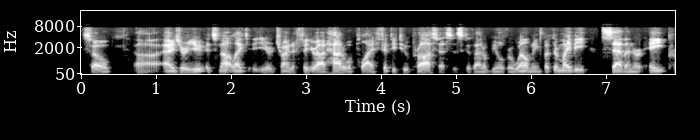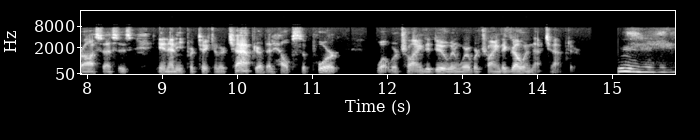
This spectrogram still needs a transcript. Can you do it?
So uh, as you're, it's not like you're trying to figure out how to apply 52 processes because that'll be overwhelming. But there might be seven or eight processes in any particular chapter that help support what we're trying to do and where we're trying to go in that chapter. Mm-hmm.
